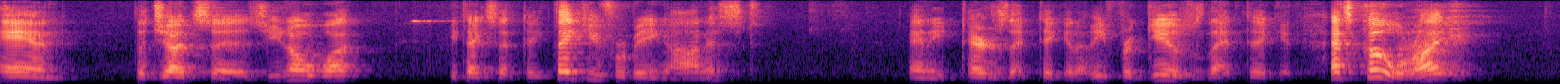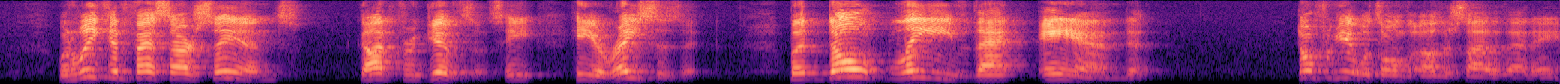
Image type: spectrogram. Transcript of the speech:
And the judge says, You know what? He takes that ticket. Thank you for being honest. And he tears that ticket up. He forgives that ticket. That's cool, right? When we confess our sins, God forgives us, He, he erases it. But don't leave that and. Don't forget what's on the other side of that and.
